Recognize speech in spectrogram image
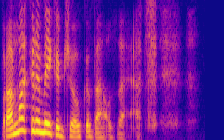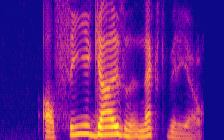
But I'm not gonna make a joke about that. I'll see you guys in the next video.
